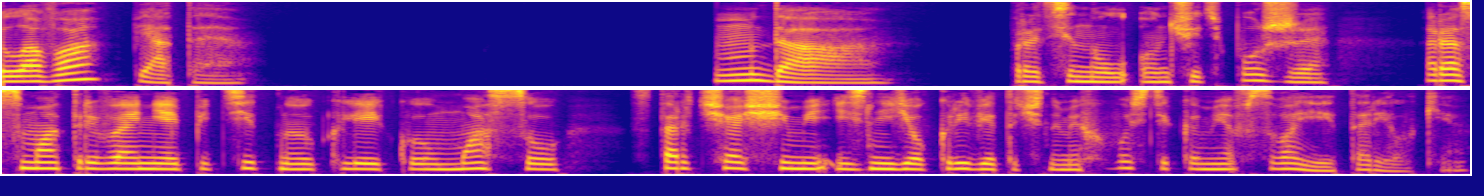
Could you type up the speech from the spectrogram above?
Глава пятая. «Мда», — протянул он чуть позже, рассматривая неаппетитную клейкую массу с торчащими из нее креветочными хвостиками в своей тарелке.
